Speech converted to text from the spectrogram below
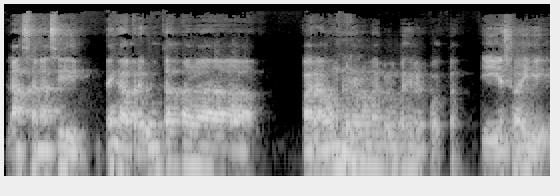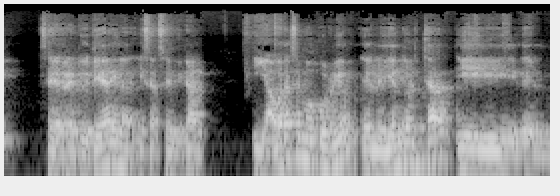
lanzan así, venga, preguntas para, para un programa de preguntas y respuestas. Y eso ahí se retuitea y, se hace viral. Y ahora se me ocurrió, eh, leyendo el chat y del,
